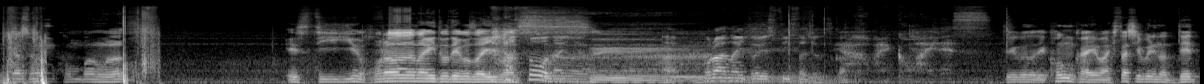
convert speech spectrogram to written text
皆さんこんばんは。ST ホラーナイトでございます。そうなんや。あホラーナイト ST スタジオですか？怖いです。ということで今回は久しぶりのデッ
